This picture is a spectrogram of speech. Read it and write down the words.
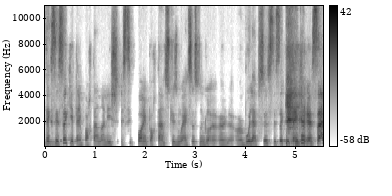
Fait que c'est ça qui est important dans les. C'est pas important, excuse-moi, ça c'est un, beau lapsus. C'est ça qui est intéressant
